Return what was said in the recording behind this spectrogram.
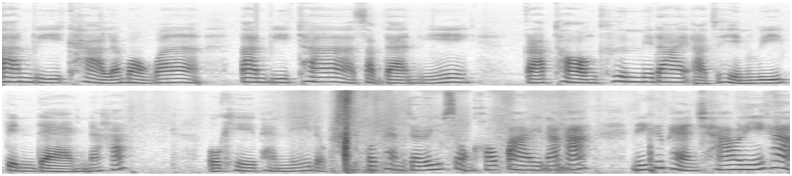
ต้านวีค่ะ และมองว่าต้านวีคถ้าสัปดาห์นี้ กราฟทองขึ้นไม่ได้อาจจะเห็นวีคเป็นแดงนะคะ โอเค แผนนี้เดี๋ยวโค้ดแพมจะรีบส่งเข้าไปนะคะ นี่คือแผนเช้านี้ค่ะ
